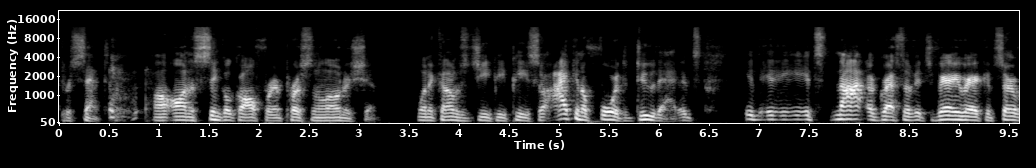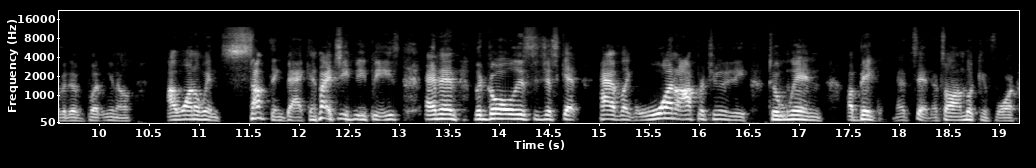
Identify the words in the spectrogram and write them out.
percent uh, on a single golfer in personal ownership when it comes to GPP, so I can afford to do that. It's it, it, it's not aggressive. It's very very conservative, but you know I want to win something back in my GPPs. And then the goal is to just get have like one opportunity to win a big one. That's it. That's all I'm looking for.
